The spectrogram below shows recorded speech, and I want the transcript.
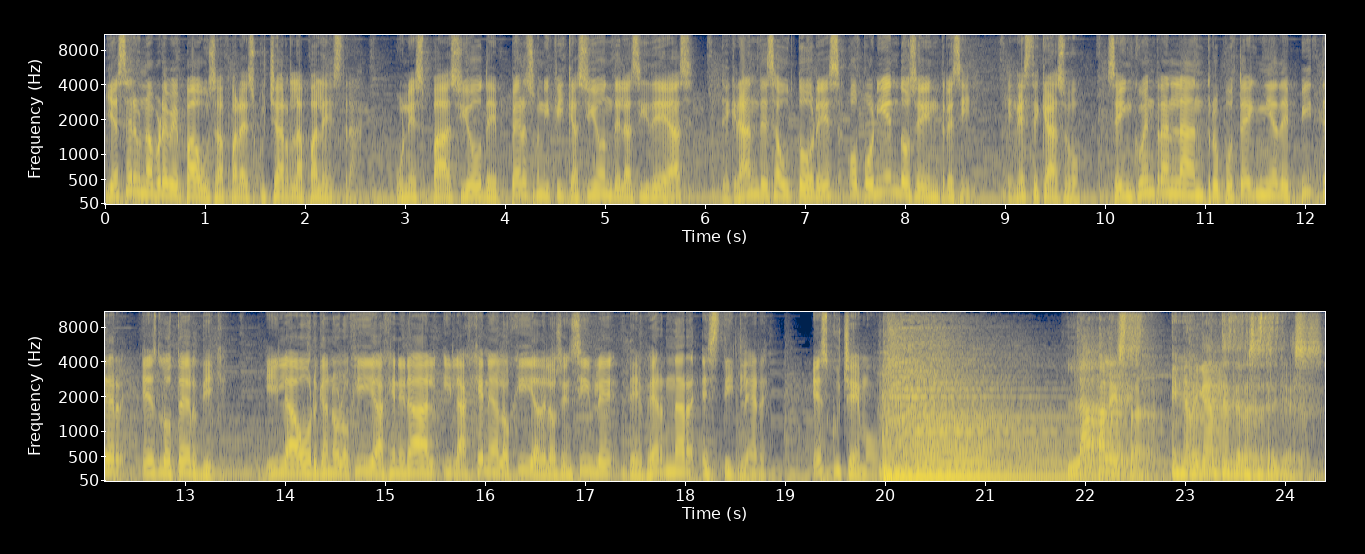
y hacer una breve pausa para escuchar la palestra, un espacio de personificación de las ideas de grandes autores oponiéndose entre sí. En este caso, se encuentran la antropotecnia de Peter Sloterdijk y la organología general y la genealogía de lo sensible de Bernard Stiegler. Escuchemos. La palestra en Navegantes de las Estrellas.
